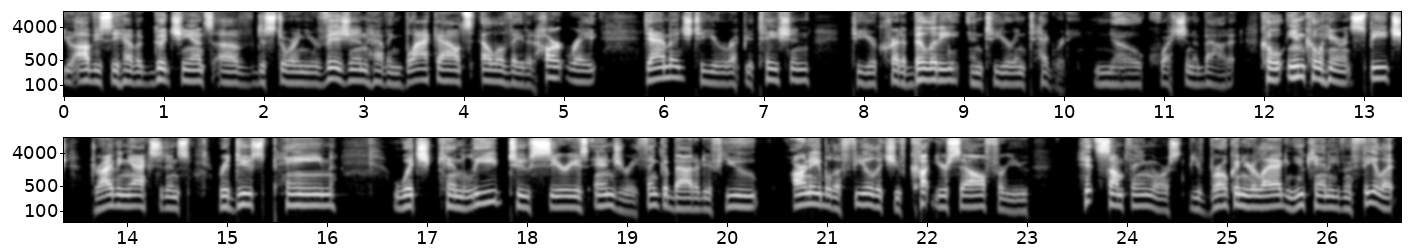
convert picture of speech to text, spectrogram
you obviously have a good chance of distorting your vision, having blackouts, elevated heart rate, damage to your reputation, to your credibility, and to your integrity. No question about it. Co- incoherent speech, driving accidents, reduce pain, which can lead to serious injury. Think about it. If you aren't able to feel that you've cut yourself or you hit something or you've broken your leg and you can't even feel it,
